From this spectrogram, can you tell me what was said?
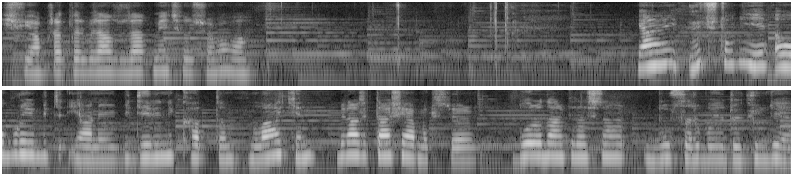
Şu yaprakları biraz düzeltmeye çalışıyorum ama Yani 3 ton iyi ama buraya bir yani bir derinlik kattım. Lakin birazcık daha şey yapmak istiyorum. Bu arada arkadaşlar bu sarı boya döküldü ya.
